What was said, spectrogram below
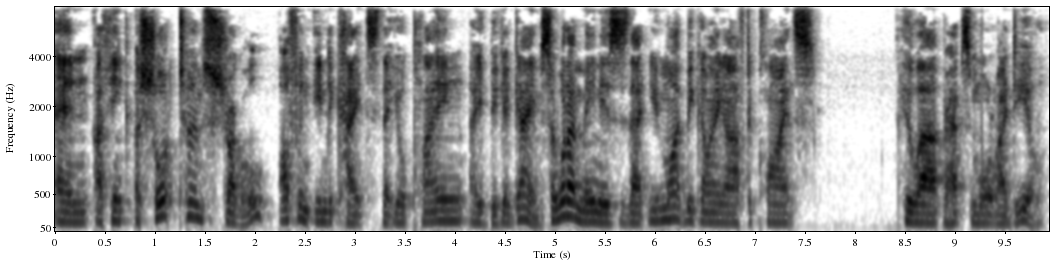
And I think a short term struggle often indicates that you're playing a bigger game. So what I mean is, is that you might be going after clients who are perhaps more ideal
